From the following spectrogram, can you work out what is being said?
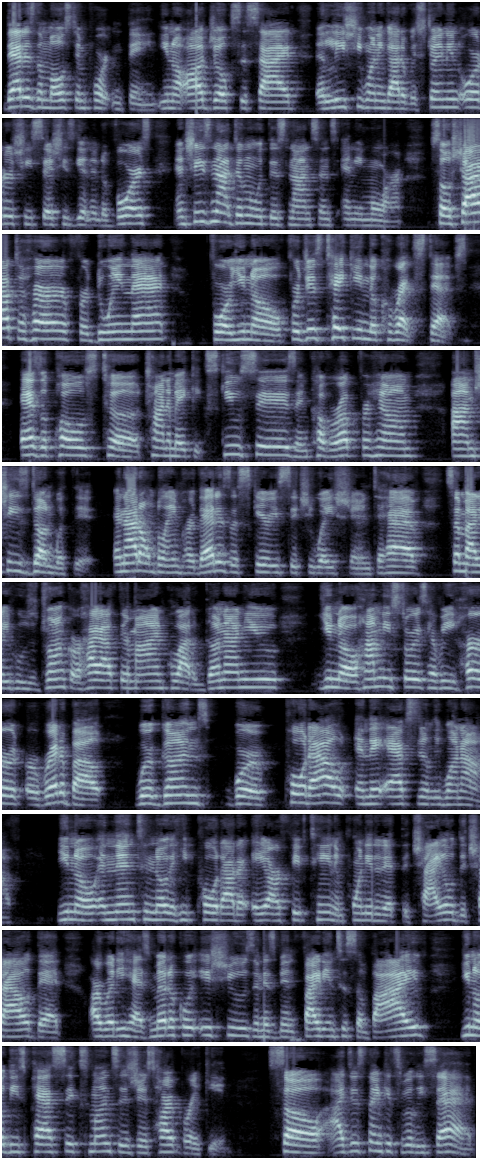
That is the most important thing. You know, all jokes aside, at least she went and got a restraining order. She says she's getting a divorce and she's not dealing with this nonsense anymore. So shout out to her for doing that, for, you know, for just taking the correct steps as opposed to trying to make excuses and cover up for him. Um, she's done with it. And I don't blame her. That is a scary situation to have somebody who's drunk or high out their mind pull out a gun on you. You know, how many stories have we heard or read about where guns were pulled out and they accidentally went off? You know, and then to know that he pulled out an AR 15 and pointed it at the child, the child that already has medical issues and has been fighting to survive, you know, these past six months is just heartbreaking. So I just think it's really sad.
